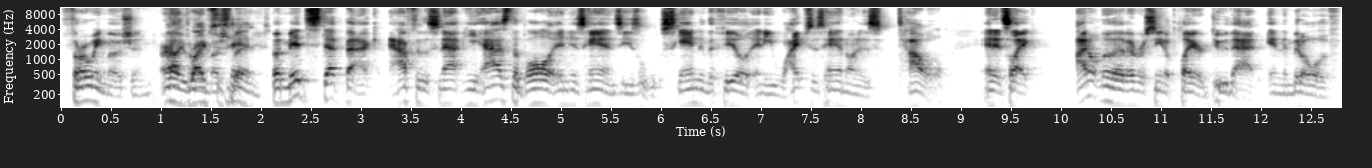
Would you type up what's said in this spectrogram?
throwing motion or oh, not throwing motion, but, but, mid step back after the snap, he has the ball in his hands. He's scanning the field and he wipes his hand on his towel, and it's like I don't know that I've ever seen a player do that in the middle of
